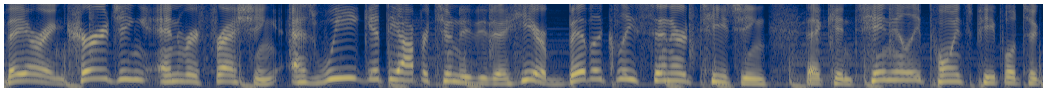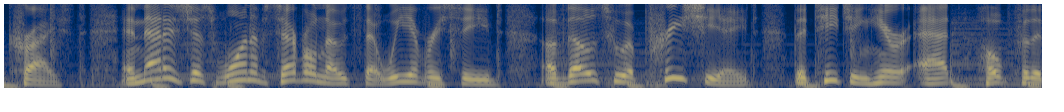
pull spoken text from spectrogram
They are encouraging and refreshing as we get the opportunity to hear biblically centered teaching that continually points people to Christ. And that is just one of several notes that we have received of those who appreciate the teaching here at Hope for the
